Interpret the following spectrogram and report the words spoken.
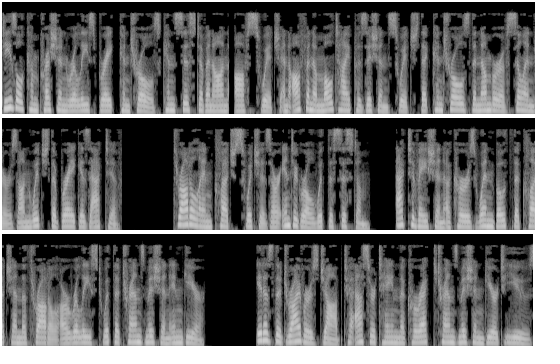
Diesel compression release brake controls consist of an on-off switch and often a multi-position switch that controls the number of cylinders on which the brake is active. Throttle and clutch switches are integral with the system. Activation occurs when both the clutch and the throttle are released with the transmission in gear. It is the driver's job to ascertain the correct transmission gear to use,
